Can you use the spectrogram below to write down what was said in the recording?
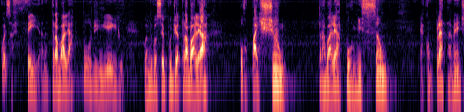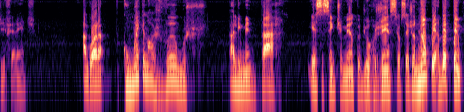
Coisa feia, né? Trabalhar por dinheiro, quando você podia trabalhar por paixão, Trabalhar por missão é completamente diferente. Agora, como é que nós vamos alimentar esse sentimento de urgência, ou seja, não perder tempo?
